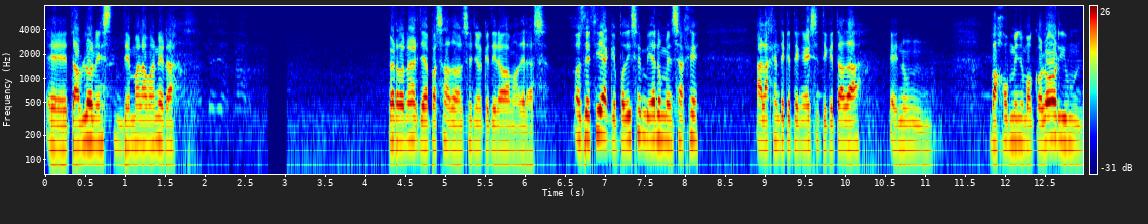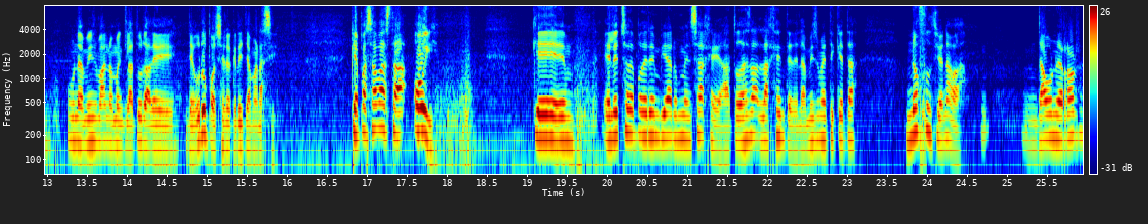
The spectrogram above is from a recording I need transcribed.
eh, tablones de mala manera. Perdonad, ya he pasado al señor que tiraba maderas. Os decía que podéis enviar un mensaje a la gente que tengáis etiquetada en un bajo un mismo color y un, una misma nomenclatura de, de grupos, si lo queréis llamar así. ¿Qué pasaba hasta hoy? Que el hecho de poder enviar un mensaje a toda la gente de la misma etiqueta no funcionaba. Daba un error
